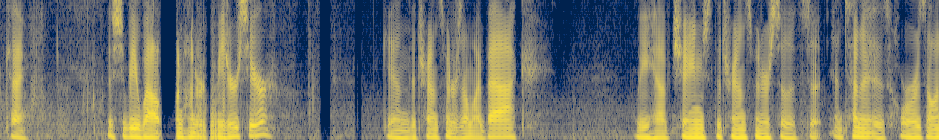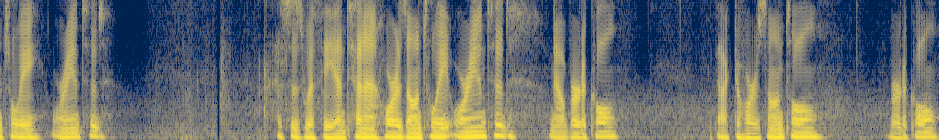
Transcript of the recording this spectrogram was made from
Okay, this should be about 100 meters here. Again, the transmitter's on my back. We have changed the transmitter so that the antenna is horizontally oriented. This is with the antenna horizontally oriented, now vertical, back to horizontal, vertical.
